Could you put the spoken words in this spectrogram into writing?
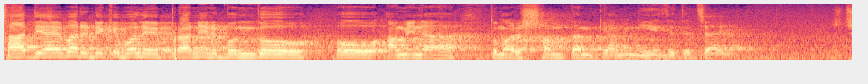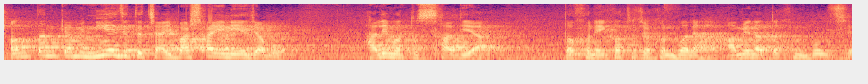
সাদিয়া এবার ডেকে বলে, প্রাণের বনগো ও আমিনা, তোমার সন্তানকে আমি নিয়ে যেতে চাই। সন্তানকে আমি নিয়ে যেতে চাই, বাসায় নিয়ে যাব। হালিমাতু সাদিয়া তখন এই কথা যখন বলে, আমিনা তখন বলছে,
